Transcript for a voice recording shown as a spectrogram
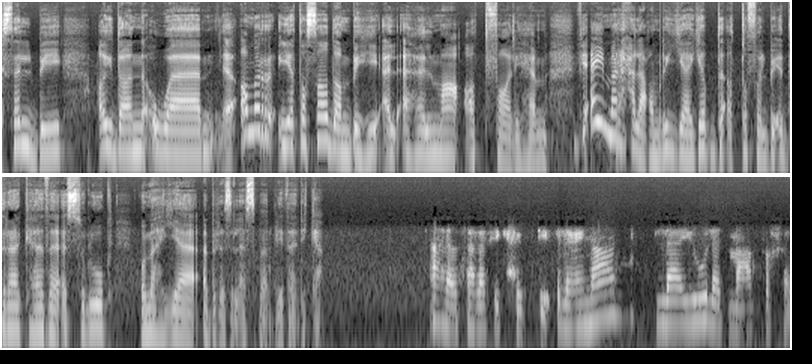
سلبي أيضا وأمر يتصادم به الأهل مع أطفالهم. في أي مرحلة عمرية يبدأ الطفل بإدراك هذا السلوك؟ وما هي أبرز الأسباب لذلك؟ أهلا وسهلا فيك حبيبتي. العناد لا يولد مع الطفل.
